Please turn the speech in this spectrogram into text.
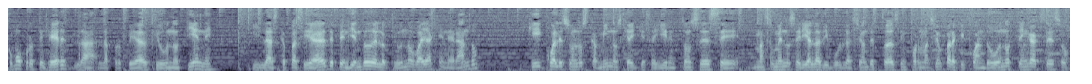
cómo proteger la, propiedad que uno tiene y las capacidades dependiendo de lo que uno vaya generando, qué, cuáles son los caminos que hay que seguir. Entonces, eh, más o menos sería la divulgación de toda esa información para que cuando uno tenga acceso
